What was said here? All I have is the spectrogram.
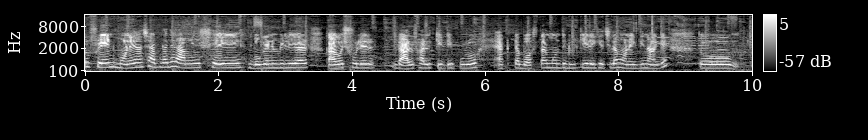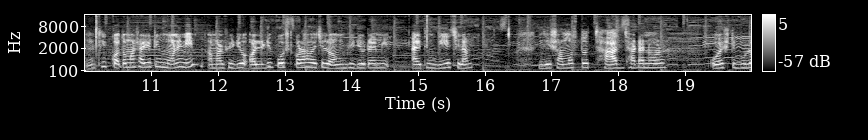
তো ফ্রেন্ড মনে আছে আপনাদের? আমি সেই বোগেনভিলিয়ার কাগজ ফুলের ডাল ফাল কেটে পুরো একটা বস্তার মধ্যে ঢুকিয়ে রেখেছিলাম অনেক দিন আগে। তো ঠিক কত মাস আগে ঠিক মনে নেই। আমার ভিডিও অলরেডি পোস্ট করা হয়েছে। লং ভিডিওটা আমি আই থিঙ্ক দিয়েছিলাম। যে সমস্ত ছাদ ঝাঁটানোর ওয়েস্টগুলো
